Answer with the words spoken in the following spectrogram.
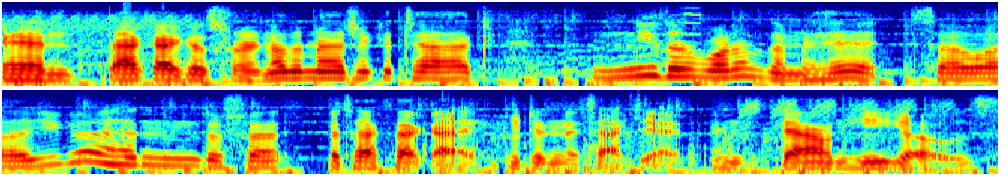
And that guy goes for another magic attack neither one of them hit. So uh, you go ahead and attack that guy who didn't attack yet. And down he goes.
